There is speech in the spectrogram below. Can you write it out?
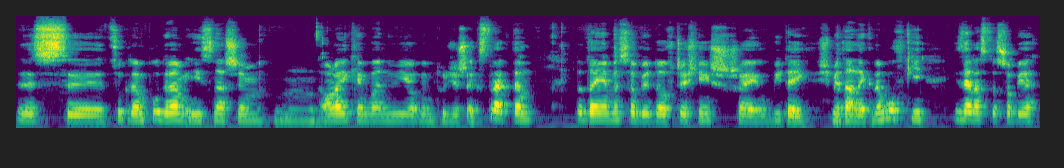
z cukrem pudrem i z naszym mm, olejkiem waniliowym, tudzież ekstraktem. Dodajemy sobie do wcześniejszej ubitej śmietany kremówki i zaraz to sobie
